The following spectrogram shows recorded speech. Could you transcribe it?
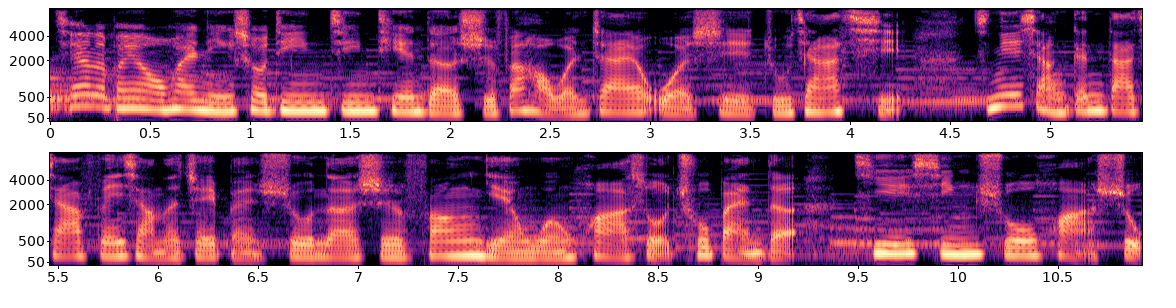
亲爱的朋友欢迎您收听今天的十分好文摘，我是朱佳琪。今天想跟大家分享的这本书呢，是方言文化所出版的《贴心说话术》。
